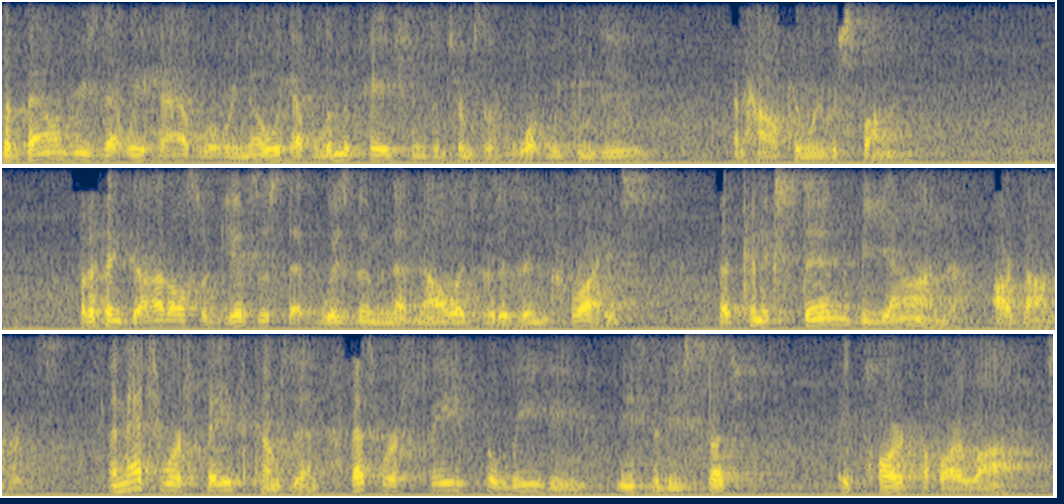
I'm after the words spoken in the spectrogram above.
the boundaries that we have where we know we have limitations in terms of what we can do and how can we respond. But I think God also gives us that wisdom and that knowledge that is in Christ that can extend beyond our boundaries. And that's where faith comes in. That's where faith believing needs to be such a part of our lives.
